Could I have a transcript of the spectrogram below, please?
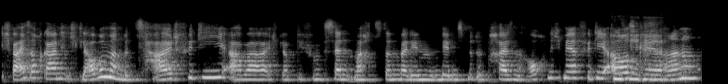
ich weiß auch gar nicht, ich glaube, man bezahlt für die, aber ich glaube, die 5 Cent macht es dann bei den Lebensmittelpreisen auch nicht mehr für die aus, keine. Ahnung.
